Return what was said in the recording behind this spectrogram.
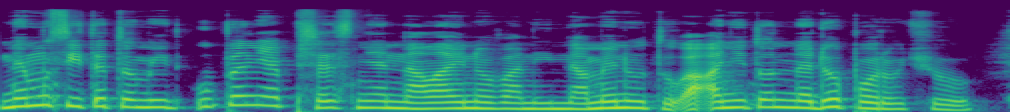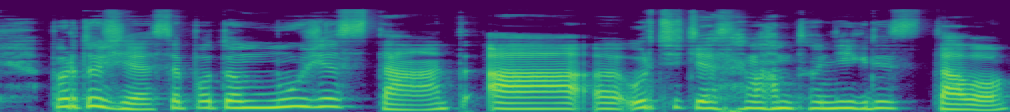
Nemusíte to mít úplně přesně nalajnovaný na minutu a ani to nedoporučuji, protože se potom může stát a e, určitě se vám to někdy stalo,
